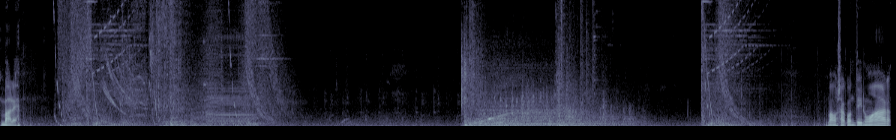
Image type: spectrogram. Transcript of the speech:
Vale. Vamos a continuar.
